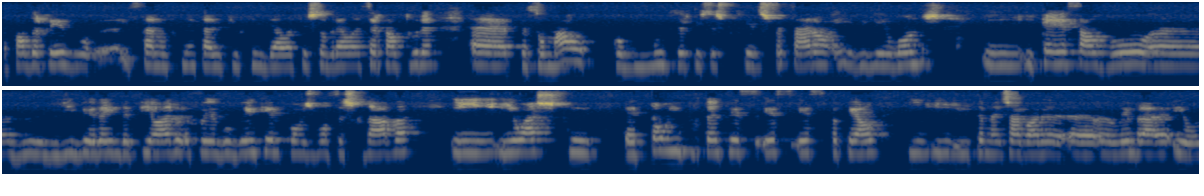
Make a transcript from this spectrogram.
A Paula Reis, isso está no documentário que o filho dela fez sobre ela, a certa altura uh, passou mal, como muitos artistas portugueses passaram, e vivia em Londres. E, e, quem a salvou uh, de, de, viver ainda pior foi a Gulbenkian com as bolsas que dava e, e eu acho que é tão importante esse, esse, esse papel e, e, e, também já agora uh, lembrar, eu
